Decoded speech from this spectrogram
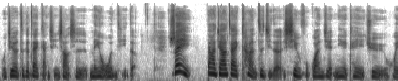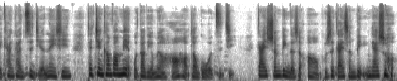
我觉得这个在感情上是没有问题的，所以。大家在看自己的幸福关键，你也可以去回看看自己的内心，在健康方面，我到底有没有好好照顾我自己？该生病的时候，哦，不是该生病，应该说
